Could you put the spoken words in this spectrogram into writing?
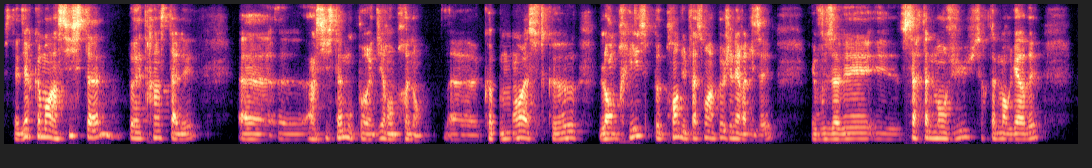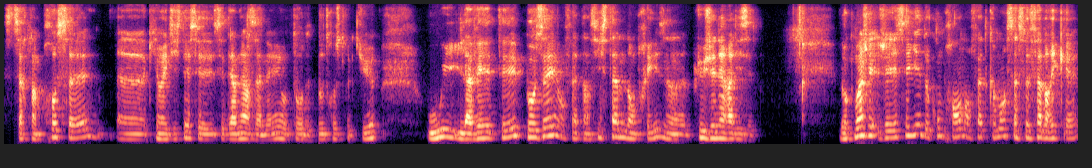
C'est-à-dire comment un système peut être installé, euh, euh, un système, on pourrait dire, en prenant. Euh, comment est-ce que l'emprise peut prendre d'une façon un peu généralisée? Et vous avez certainement vu, certainement regardé certains procès euh, qui ont existé ces, dernières années autour d'autres structures où il avait été posé en fait un système d'emprise euh, plus généralisé. Donc moi j'ai essayé de comprendre en fait comment ça se fabriquait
